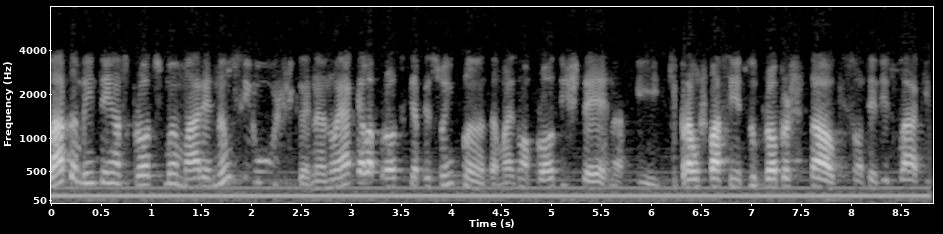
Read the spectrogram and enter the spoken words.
Lá também tem as próteses mamárias não cirúrgicas, né? não é aquela prótese que a pessoa implanta, mas uma prótese externa, que, que para os pacientes do próprio hospital, que são atendidos lá, que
